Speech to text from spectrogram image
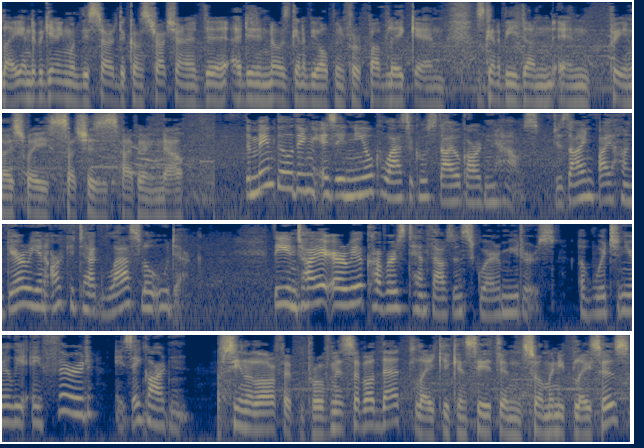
Like in the beginning when they started the construction, I, did, didn't know it's going to be open for public and it's going to be done in pretty nice way, such as it's happening now. The main building is a neoclassical style garden house designed by Hungarian architect Laszlo Hudec. The entire area covers 10,000 square meters, of which nearly a third is a garden. I've seen a lot of improvements about that. Like you can see it in so many places,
